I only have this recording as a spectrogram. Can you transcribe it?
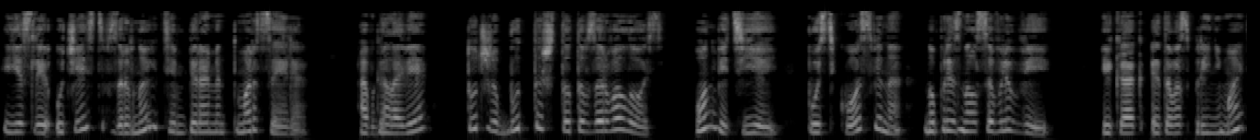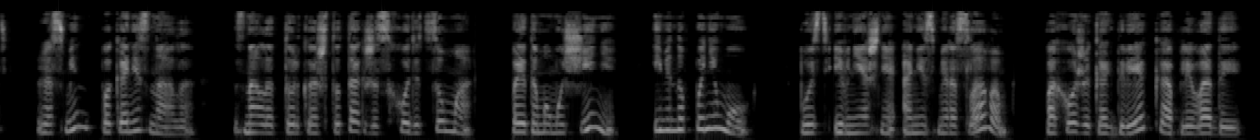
если учесть взрывной темперамент Марселя. А в голове тут же будто что-то взорвалось. Он ведь ей, пусть косвенно, но признался в любви. И как это воспринимать, Жасмин пока не знала. Знала только, что так же сходит с ума по этому мужчине, именно по нему. Пусть и внешне они с Мирославом похожи как две капли воды.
